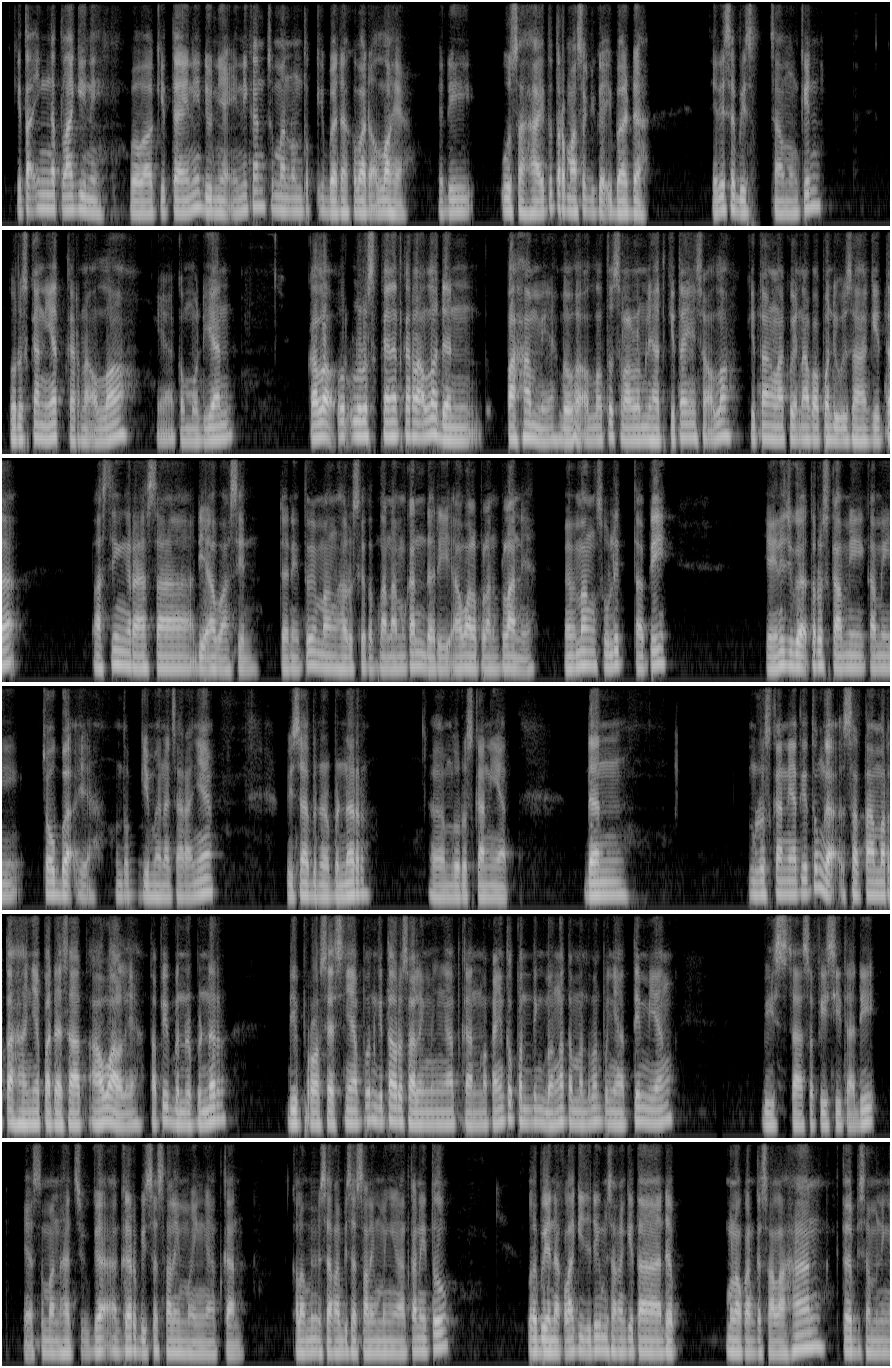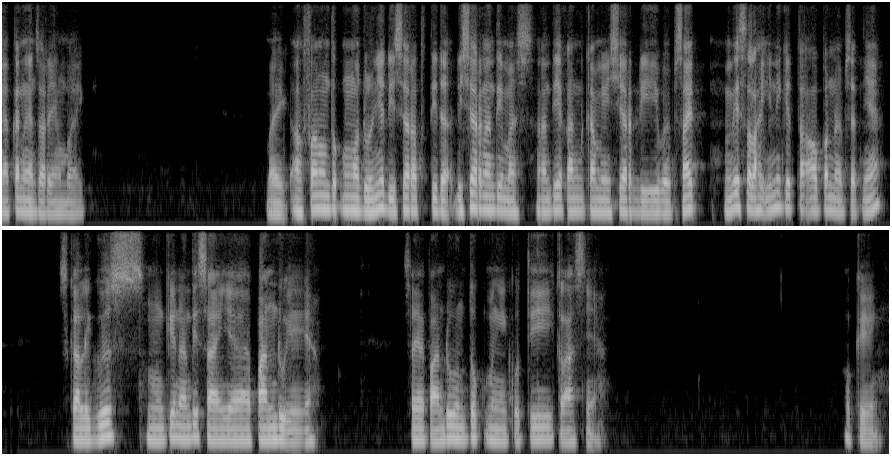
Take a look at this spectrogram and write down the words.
kita ingat lagi nih bahwa kita ini dunia ini kan cuma untuk ibadah kepada Allah ya. Jadi usaha itu termasuk juga ibadah. Jadi sebisa mungkin luruskan niat karena Allah ya. Kemudian kalau luruskan niat karena Allah dan paham ya bahwa Allah tuh selalu melihat kita insya Allah kita ngelakuin apa pun di usaha kita pasti ngerasa diawasin dan itu memang harus kita tanamkan dari awal pelan-pelan ya. Memang sulit tapi ya ini juga terus kami kami coba ya untuk gimana caranya bisa benar-benar e, meluruskan niat. Dan meluruskan niat itu nggak serta merta hanya pada saat awal ya, tapi benar-benar di prosesnya pun kita harus saling mengingatkan. Makanya itu penting banget teman-teman punya tim yang bisa sevisi tadi, ya semanhat juga agar bisa saling mengingatkan. Kalau misalkan bisa saling mengingatkan itu lebih enak lagi. Jadi misalkan kita ada melakukan kesalahan, kita bisa mengingatkan dengan cara yang baik. Baik, Afan untuk modulnya di-share atau tidak? Di-share nanti Mas. Nanti akan kami share di website. Nanti setelah ini kita open websitenya. Sekaligus mungkin nanti saya pandu ya. Saya pandu untuk mengikuti kelasnya. Oke.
